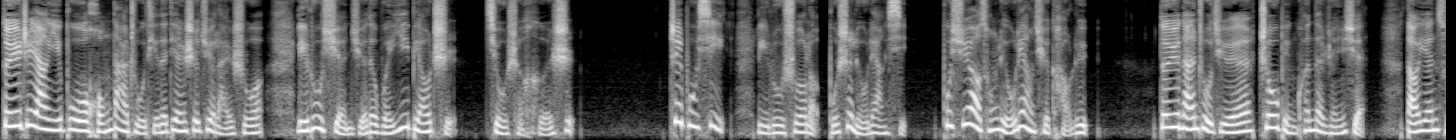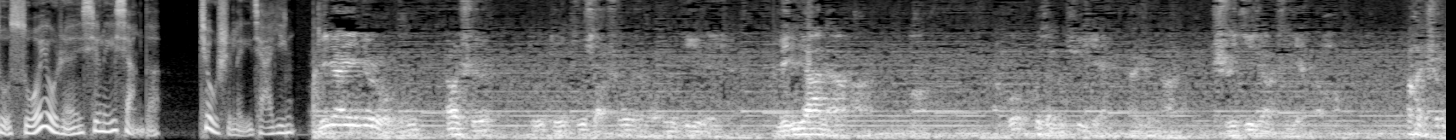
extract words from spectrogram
对于这样一部宏大主题的电视剧来说，李路选角的唯一标尺就是合适。这部戏，李路说了不是流量戏，不需要从流量去考虑。对于男主角周炳坤的人选，导演组所有人心里想的就是雷佳音。雷佳音就是我们当时读读读小说的时候就是第一人选，邻家男孩，不不怎么去演，但是他实际上是演得好，他很适合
